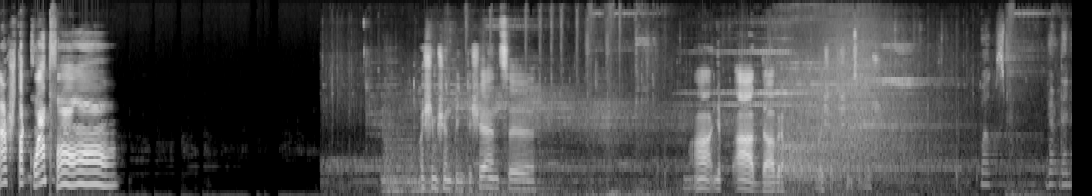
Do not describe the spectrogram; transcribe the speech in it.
Hashtag łatwo. Osiemdziesiąt pięć tysięcy. A, nie. A, dobra. 20 tysięcy then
